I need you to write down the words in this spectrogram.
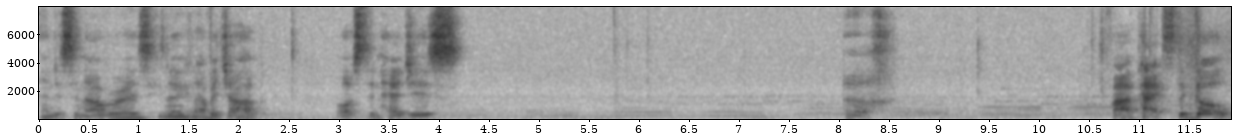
Henderson Alvarez. He's doesn't even have a job. Austin Hedges. Ugh. Five packs to go.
